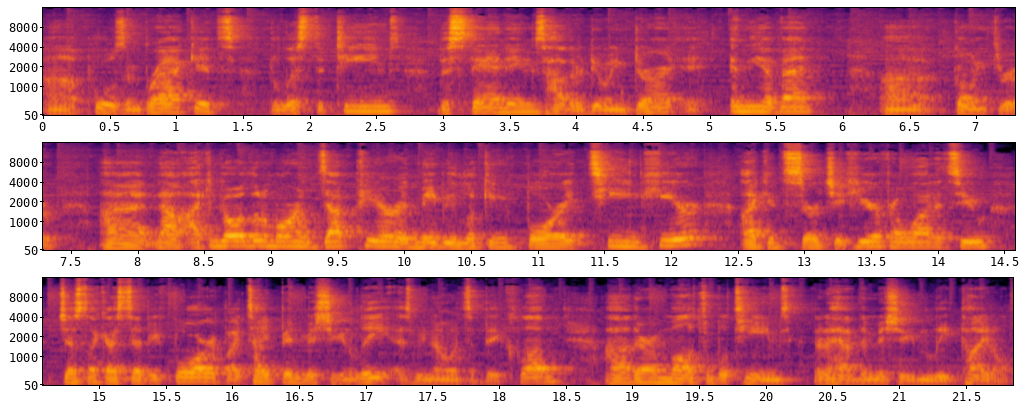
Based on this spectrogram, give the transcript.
uh, pools and brackets, the list of teams, the standings, how they're doing during in the event, uh, going through. Uh, now I can go a little more in depth here and maybe looking for a team here. I could search it here if I wanted to. Just like I said before, if I type in Michigan Elite, as we know it's a big club, uh, there are multiple teams that have the Michigan Elite title.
